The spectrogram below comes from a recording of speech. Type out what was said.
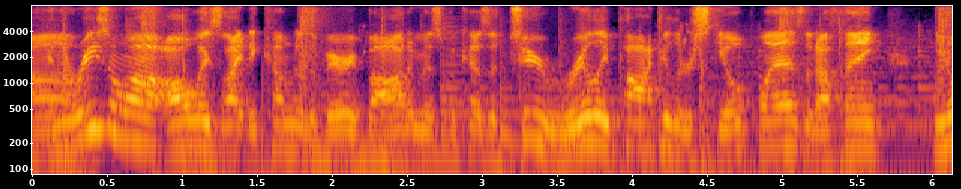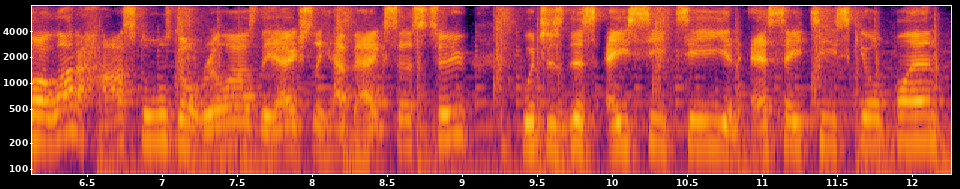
Um, and the reason why I always like to come to the very bottom is because of two really popular skill plans that I think you know, a lot of high schools don't realize they actually have access to, which is this ACT and SAT skill plan.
